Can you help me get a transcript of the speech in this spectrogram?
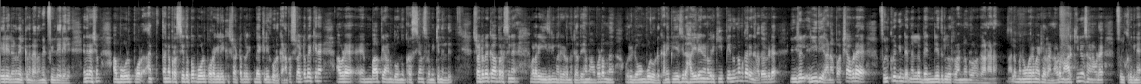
ഏരിയയിലാണ് നിൽക്കുന്നുണ്ടായിരുന്നത് മിഡ്ഫീൽഡ് ഏരിയയിൽ അതിന് ശേഷം ആ ബോൾ പുറ തന്നെ പ്രസ് ചെയ്തപ്പോൾ ബോൾ പുറകിലേക്ക് ഷട്ട് ബാക്കിലേക്ക് കൊടുക്കുകയാണ്. അപ്പോൾ ഷട്ട് ബാക്കിനെ അവിടെ എംബാപ്പിയാണെന്ന് തോന്നുന്നു പ്രസ് ചെയ്യാൻ ശ്രമിക്കുന്നുണ്ട്. ഷട്ട് ബാക്ക് ആ പ്രസ്സിനെ വളരെ ഈസിലി മറികടന്നിട്ട് അദ്ദേഹം അവിടെ നിന്ന് ഒരു ലോങ് ബോൾ കൊടുക്കുകയാണ്. ഈ പി എസ് സിയുടെ ഹൈലൈനാണ് അവർ കീപ്പ് ചെയ്യുന്നത് നമുക്കറിയുന്നത്. അത് അവരുടെ യൂഷ്വൽ രീതിയാണ്. പക്ഷേ അവിടെ ഫുൾ ക്രിക്കിന്റെ നല്ല ബെൻഡ് ചെയ്തിട്ടുള്ള ഒരു റൺ നമ്മൾ അവിടെ കാണാണ്. നല്ല മനോഹരമായിട്ടുള്ള റൺ അവിടെ മാർക്കിനോസ് ആണ് അവിടെ ഫുൾ ക്രിക്കിനെ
